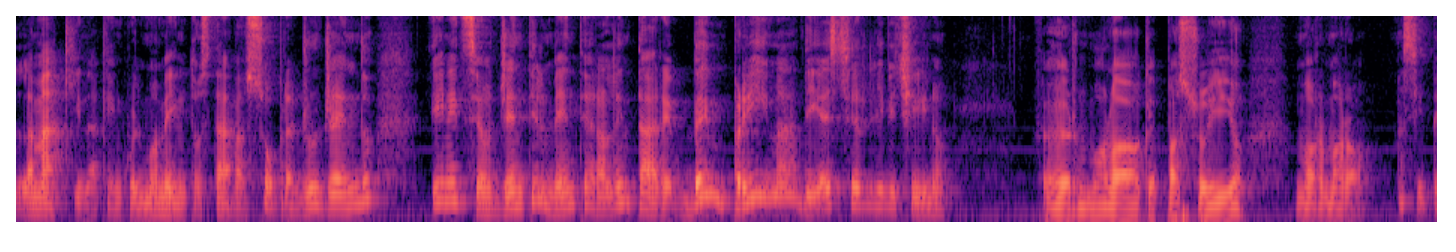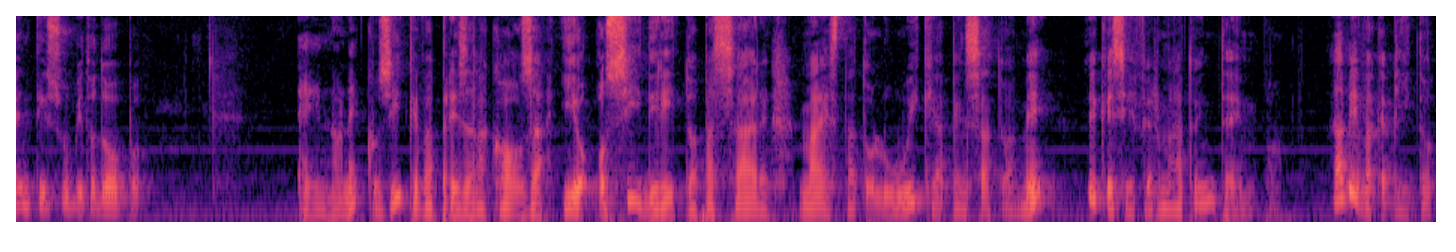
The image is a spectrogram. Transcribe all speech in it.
la macchina che in quel momento stava sopraggiungendo iniziò gentilmente a rallentare ben prima di essergli vicino. Fermo là che passo io, mormorò, ma si pentì subito dopo. E non è così che va presa la cosa. Io ho sì diritto a passare, ma è stato lui che ha pensato a me e che si è fermato in tempo. Aveva capito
